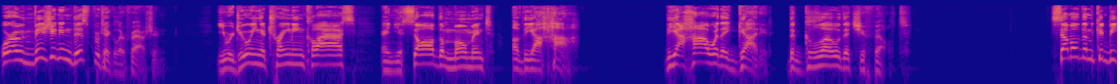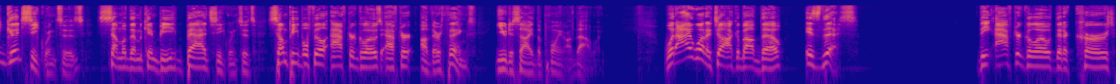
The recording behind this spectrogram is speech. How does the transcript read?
Or envision in this particular fashion. You were doing a training class and you saw the moment of the aha the aha where they got it, the glow that you felt. Some of them can be good sequences, some of them can be bad sequences. Some people feel afterglows after other things. You decide the point on that one. What I want to talk about, though, is this the afterglow that occurs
